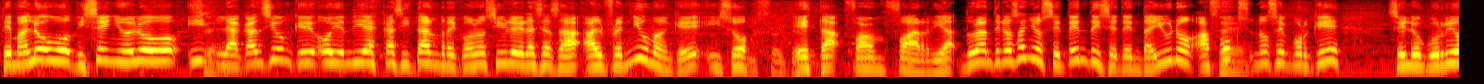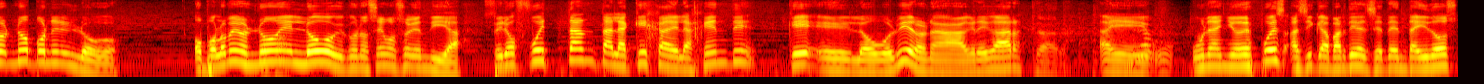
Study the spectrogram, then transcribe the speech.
tema logo, diseño de logo y Sí. la canción que hoy en día es casi tan reconocible gracias a Alfred Newman que hizo, esta fanfarria. Durante los años 70 y 71 a Fox Sí. no sé por qué se le ocurrió no poner el logo. O por lo menos no el logo que conocemos hoy en día. Pero fue tanta la queja de la gente que eh, lo volvieron a agregar Claro. Eh, un año después, así que a partir del 72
